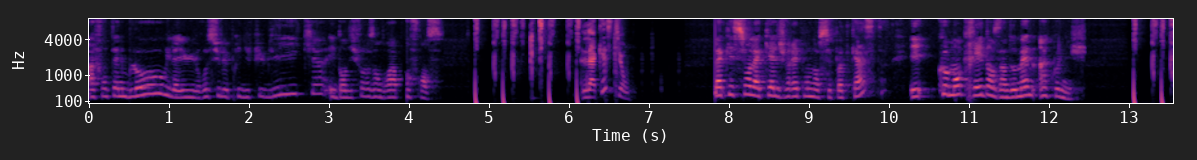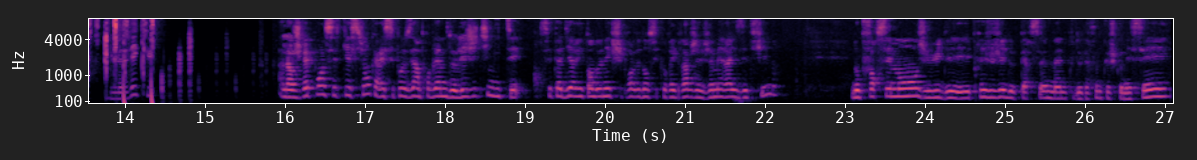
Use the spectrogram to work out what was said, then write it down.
à Fontainebleau, où il a eu reçu le prix du public, et dans différents endroits en France. La question. La question à laquelle je vais répondre dans ce podcast est comment créer dans un domaine inconnu? Le vécu. Alors je réponds à cette question car il s'est posé un problème de légitimité. C'est-à-dire, étant donné que je suis prof de danse et chorégraphe, j'avais jamais réalisé de film. Donc forcément, j'ai eu des préjugés de personnes, même de personnes que je connaissais.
